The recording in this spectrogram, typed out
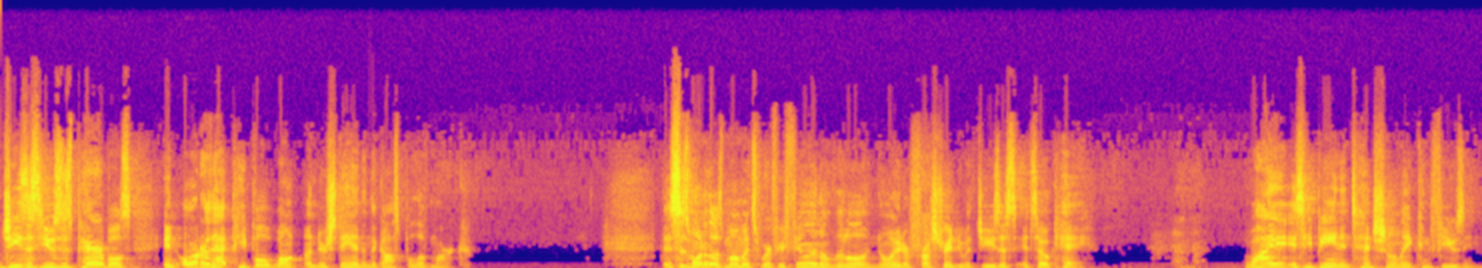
Jesus uses parables in order that people won't understand in the Gospel of Mark. This is one of those moments where if you're feeling a little annoyed or frustrated with Jesus, it's okay. Why is he being intentionally confusing?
